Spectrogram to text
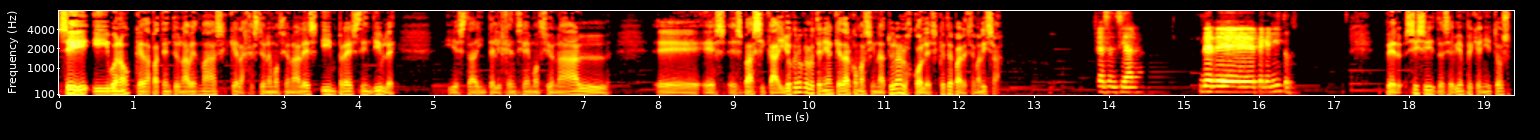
Sí, y bueno, queda patente una vez más que la gestión emocional es imprescindible y esta inteligencia emocional eh, es, es, básica. Y yo creo que lo tenían que dar como asignatura en los coles. ¿Qué te parece, Marisa? Esencial. Desde pequeñitos. Pero sí, sí, desde bien pequeñitos,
